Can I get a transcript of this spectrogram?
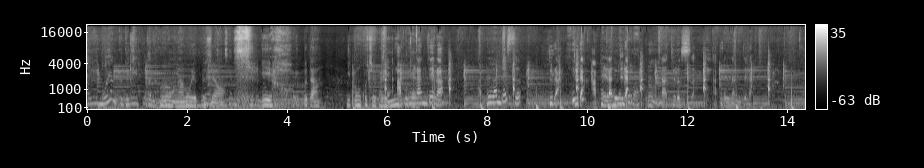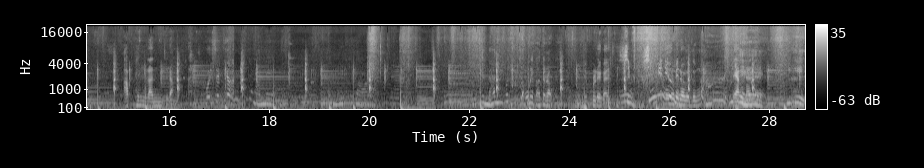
아, 이 모양도 되게 이쁘다 나무. 음, 나무 예쁘죠. 이 하, 이쁘다. 이쁜 꽃을. 너무 이쁘다. 아펠란데라 아펠란데스? 드라 드라 아펠란드라. 아펠란드라. 응, 나 들었어. 아펠란드라. 아펠란드라. 진짜 많네요. 음, 예쁘다. 이게 난 이거 진짜 오래 가더라고. 이거. 블랙아지 신 신미디움이라거든가? 아 이게 양나네. 이게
